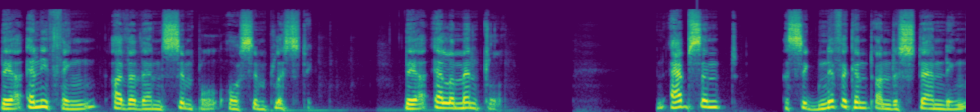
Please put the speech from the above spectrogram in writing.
they are anything other than simple or simplistic. They are elemental. Absent a significant understanding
